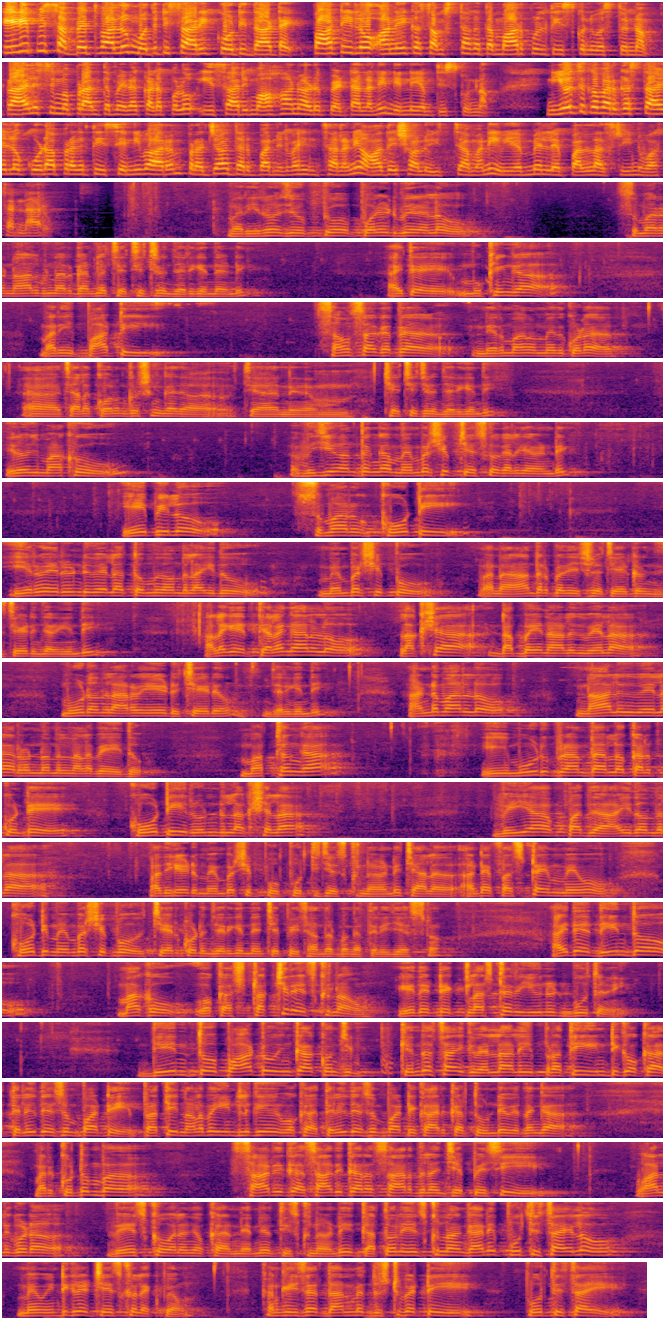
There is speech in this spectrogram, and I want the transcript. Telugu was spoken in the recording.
టీడీపీ సభ్యత్వాలు మొదటిసారి కోటి దాటాయి. పార్టీలో అనేక సంస్థాగత మార్పులు తీసుకుని వస్తున్నాం. రాయలసీమ ప్రాంతమైన కడపలో ఈసారి మహానాడు పెట్టాలని నిర్ణయం తీసుకున్నాం. నియోజకవర్గ స్థాయిలో కూడా ప్రగతి శనివారం ప్రజా దర్బార్ నిర్వహించాలని ఆదేశాలు ఇచ్చామని ఎమ్మెల్యే పల్లా శ్రీనివాస్ అన్నారు. మరి ఈరోజు పోలిట్ బ్యూరోలో సుమారు నాలుగున్నర గంటలు చర్చించడం జరిగిందండి. అయితే ముఖ్యంగా మరి పార్టీ సంస్థాగత నిర్మాణం మీద కూడా చాలా కూలంకృషంగా చ- చర్చించడం జరిగింది. ఈరోజు మాకు విజయవంతంగా మెంబర్షిప్ చేసుకోగలిగామండి. ఏపీలో సుమారు కోటి ఇరవై రెండు వేల తొమ్మిది వందల ఐదు మెంబర్షిప్ మన ఆంధ్రప్రదేశ్లో చేయడం చేయడం జరిగింది. అలాగే తెలంగాణలో లక్ష డెబ్బై నాలుగు వేల మూడు వందల అరవై ఏడు చేయడం జరిగింది. అండమాన్లో నాలుగు వేల రెండు వందల నలభై ఐదు. మొత్తంగా ఈ మూడు ప్రాంతాల్లో కలుపుకుంటే కోటి రెండు లక్షల వెయ్యి పది ఐదు వందల పదిహేడు మెంబర్షిప్ పూర్తి చేసుకున్నామండి. చాలా అంటే ఫస్ట్ టైం మేము కోటి మెంబర్షిప్ చేరుకోవడం జరిగిందని చెప్పి ఈ సందర్భంగా తెలియజేస్తున్నాం. అయితే దీంతో మాకు ఒక స్ట్రక్చర్ వేసుకున్నాం. ఏదంటే క్లస్టర్ యూనిట్ బూత్ అని. దీంతో పాటు ఇంకా కొంచెం కింద స్థాయికి వెళ్ళాలి. ప్రతి ఇంటికి ఒక తెలుగుదేశం పార్టీ ప్రతి నలభై ఇంటికి ఒక తెలుగుదేశం పార్టీ కార్యకర్త ఉండే విధంగా మరి కుటుంబ సాధిక సాధికార సారథులు అని చెప్పేసి వాళ్ళు కూడా వేసుకోవాలని ఒక నిర్ణయం తీసుకున్నామండి. గతంలో వేసుకున్నాం కానీ పూర్తి స్థాయిలో మేము ఇంటిగ్రేట్ చేసుకోలేకపోయాం. కనుక ఈసారి దాని మీద దృష్టి పెట్టి పూర్తి స్థాయి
